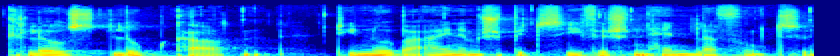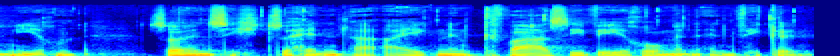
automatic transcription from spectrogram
Closed-Loop-Karten, die nur bei einem spezifischen Händler funktionieren, sollen sich zu händlereigenen Quasi-Währungen entwickeln,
